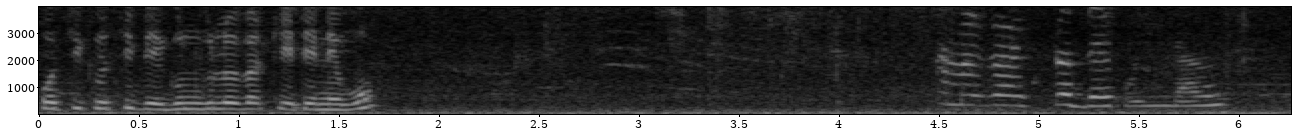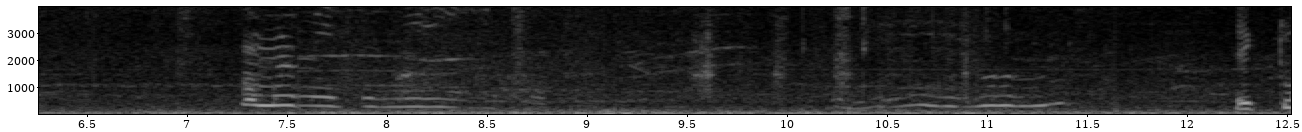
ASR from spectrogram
কচি কচি বেগুনগুলো এবার কেটে নেব। আমাকে একটা বেগুন দাও। আমার মেয়েকে নিয়ে একটু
